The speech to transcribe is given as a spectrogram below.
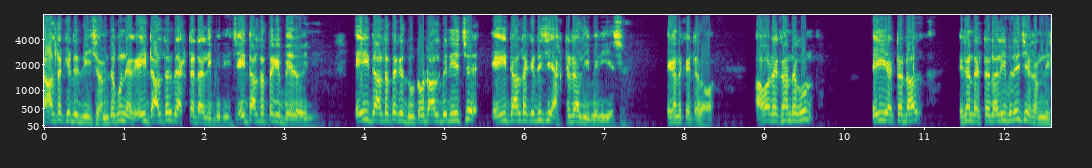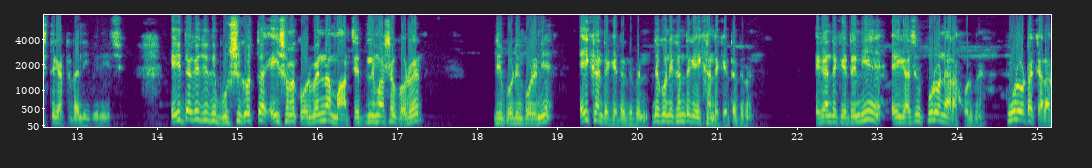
ডালটা কেটে দিয়েছিলাম, দেখুন এই ডালটা একটা ডালই বেরিয়েছে, এই ডালটা থেকে বেরোয়নি। এই ডালটা থেকে দুটো ডাল বেরিয়েছে, এই ডালটা কেটেছি, একটা ডালই বেরিয়েছে। এখানে কেটে দেওয়া। আবার এখানে দেখুন, এই একটা ডাল, এখানে একটা ডালি বেরিয়েছে, এখানে নিচ থেকে একটা ডালি বেরিয়েছে। এইটাকে যদি বুসি করতে হয়, এই সময় করবেন না, মার্চ, এপ্রিল মাসেও করবেন রিপোর্টিং করে নিয়ে এইখানটা কেটে দেবেন। দেখুন, এখান থেকে এইখানটা কেটে দেবেন। এখান থেকে কেটে নিয়ে এই গাছের পুরো ন্যাড়া করবেন, পুরোটা ক্যারা,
